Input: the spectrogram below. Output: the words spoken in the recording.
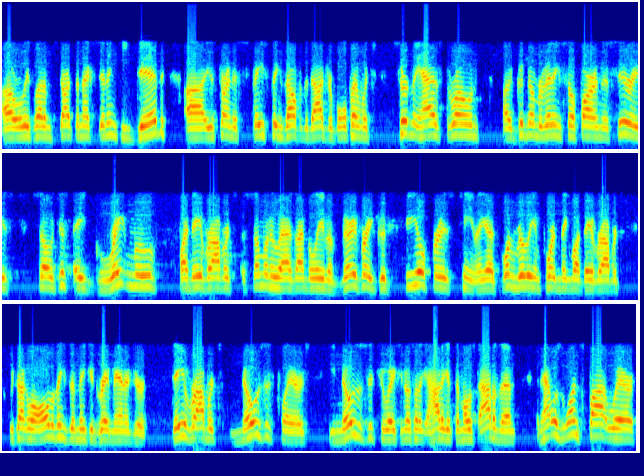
uh, or at least let him start the next inning. He did. Uh, he was trying to space things out for the Dodger bullpen, which certainly has thrown a good number of innings so far in this series. So just a great move by Dave Roberts, someone who has, I believe, a very, very good feel for his team. I think that's one really important thing about Dave Roberts. We talk about all the things that make a great manager. Dave Roberts knows his players. He knows the situation, knows how to, how to get the most out of them. And that was one spot where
